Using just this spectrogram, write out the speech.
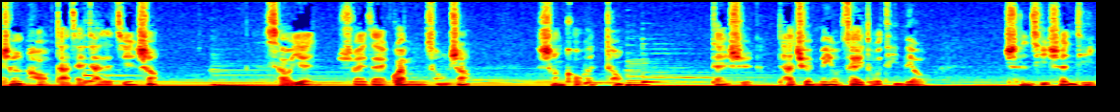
正好打在他的肩上。萧衍摔在灌木丛上。伤口很痛，但是他却没有再多停留，撑起身体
